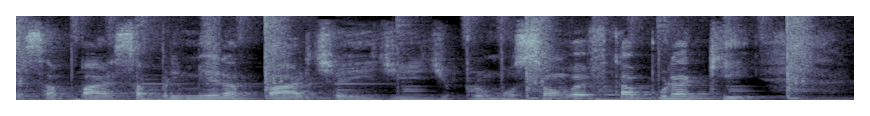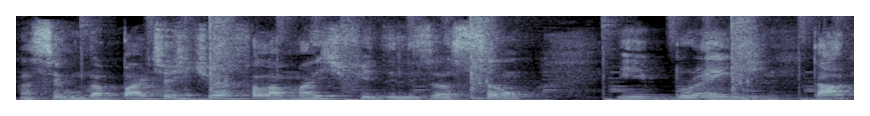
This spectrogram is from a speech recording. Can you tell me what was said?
Essa, parte, essa primeira parte aí de, de promoção vai ficar por aqui. Na segunda parte a gente vai falar mais de fidelização e branding, tá?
